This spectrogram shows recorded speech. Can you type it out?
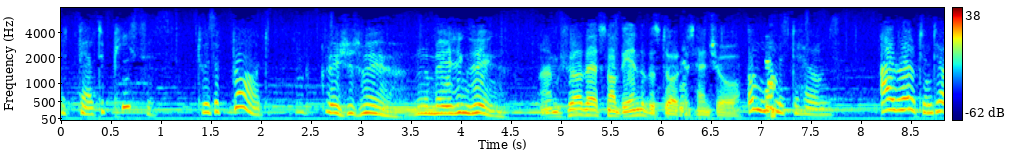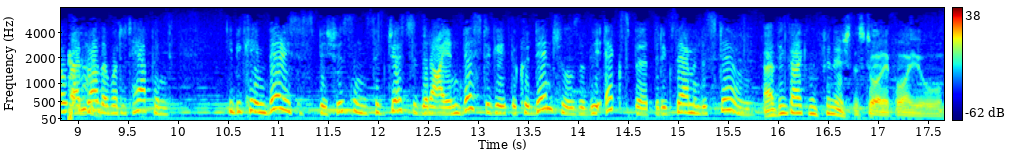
It fell to pieces. It was a fraud. Gracious me, an amazing thing. I'm sure that's not the end of the story, Miss Henshaw. Oh, no, Mr. Holmes. I wrote and told my brother what had happened. He became very suspicious and suggested that I investigate the credentials of the expert that examined the stone. I think I can finish the story for you.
